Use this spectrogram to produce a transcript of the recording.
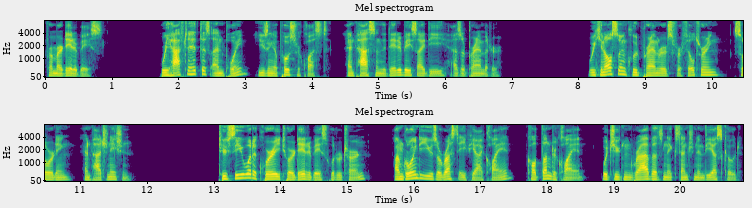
from our database. We have to hit this endpoint using a post request and pass in the database ID as a parameter. We can also include parameters for filtering, sorting, and pagination. To see what a query to our database would return, I'm going to use a REST API client called Thunder Client, which you can grab as an extension in VS Code.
